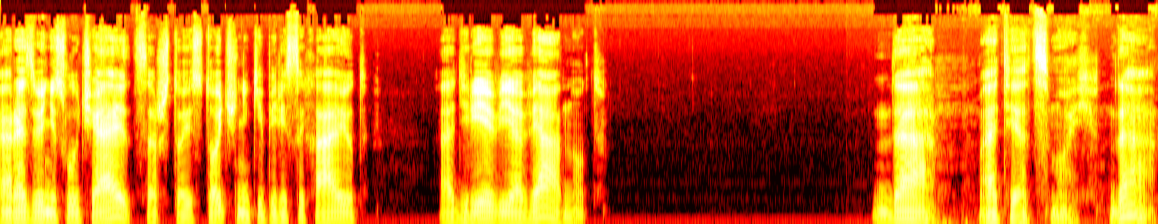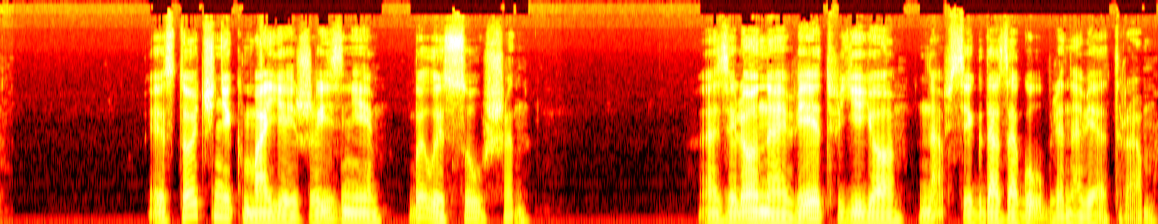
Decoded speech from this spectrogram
разве не случается, что источники пересыхают, а деревья вянут?» «Да, отец мой, да. Источник моей жизни был иссушен» а зеленая ветвь ее навсегда загублена ветром.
